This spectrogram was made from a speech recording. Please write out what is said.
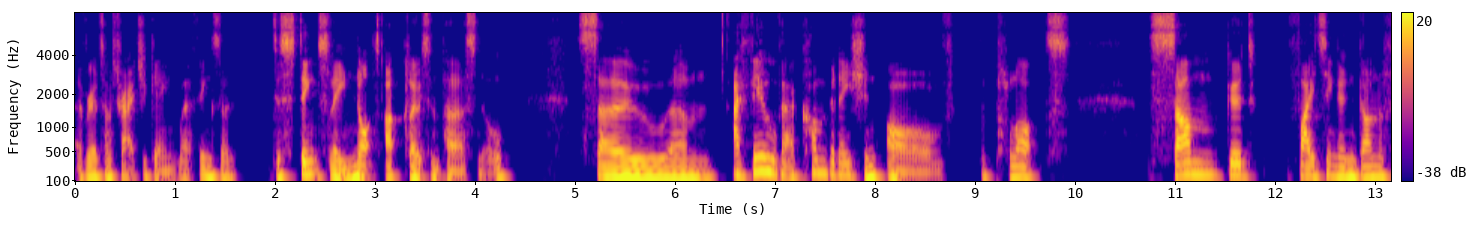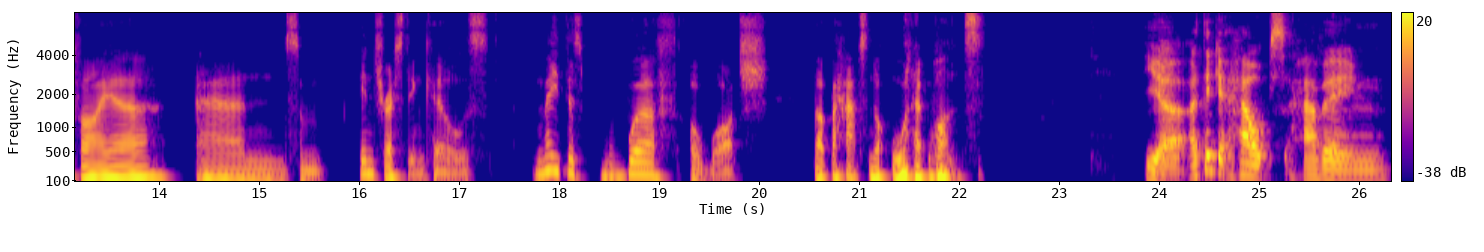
a real time strategy game where things are distinctly not up close and personal. So um, I feel that a combination of the plot, some good fighting and gunfire, and some interesting kills made this worth a watch, but perhaps not all at once. Yeah, I think it helps having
